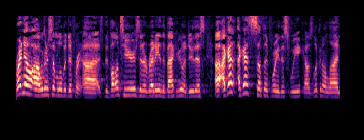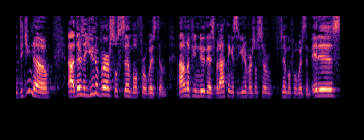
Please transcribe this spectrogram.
Right now, uh, we're going to do something a little bit different. Uh, the volunteers that are ready in the back, if you want to do this, uh, I got I got something for you this week. I was looking online. Did you know uh, there's a universal symbol for wisdom? I don't know if you knew this, but I think it's a universal symbol for wisdom. It is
